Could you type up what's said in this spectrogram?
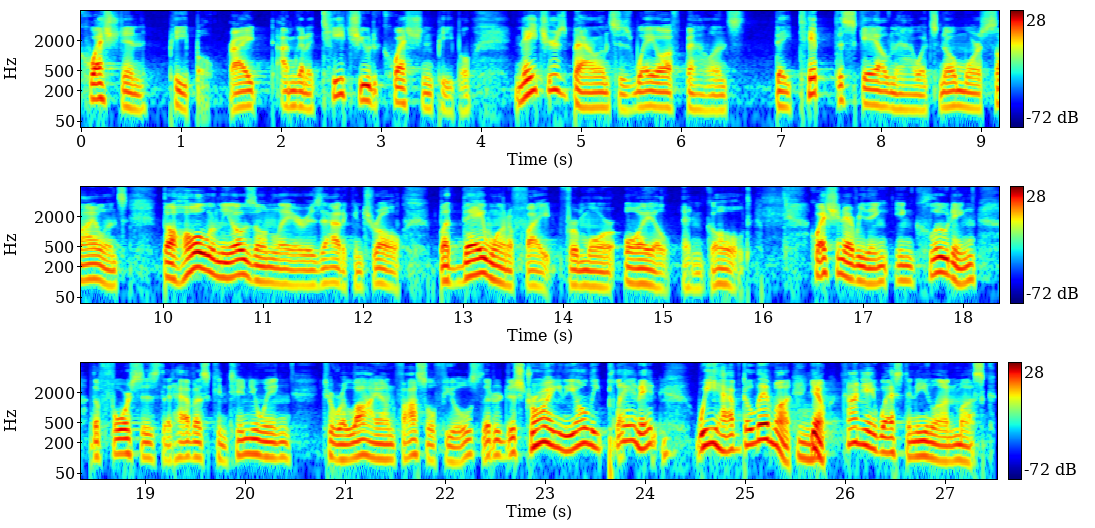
question people, right? I'm going to teach you to question people. Nature's balance is way off balance. They tip the scale now. It's no more silence. The hole in the ozone layer is out of control, but they want to fight for more oil and gold. Question everything, including the forces that have us continuing to rely on fossil fuels that are destroying the only planet we have to live on. You know, Kanye West and Elon Musk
